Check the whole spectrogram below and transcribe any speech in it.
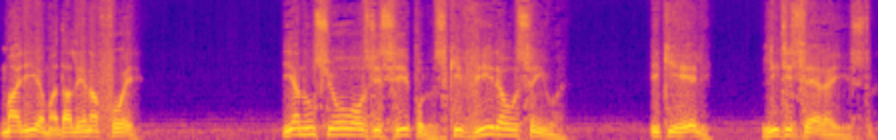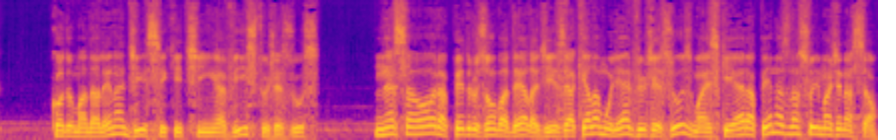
Maria Madalena foi e anunciou aos discípulos que vira o Senhor e que ele lhe dissera isto. Quando Madalena disse que tinha visto Jesus, nessa hora Pedro zomba dela, diz: aquela mulher viu Jesus, mas que era apenas na sua imaginação.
